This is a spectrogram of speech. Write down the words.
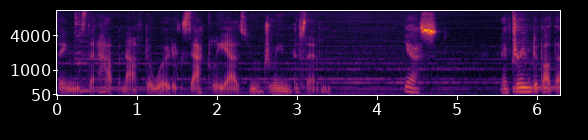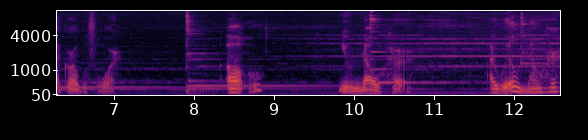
things that happen afterward exactly as you dreamed of them? Yes, I've dreamed about that girl before. Oh, you know her. I will know her.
